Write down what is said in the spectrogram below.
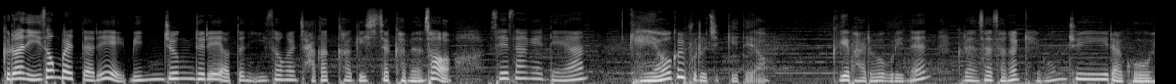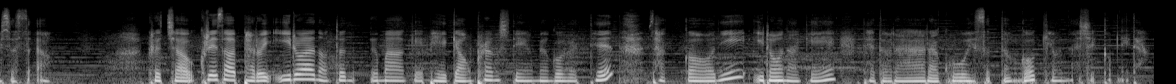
그러한 이성 발달이 민중들의 어떤 이성을 자각하기 시작하면서 세상에 대한 개혁을 부르짖게 돼요. 그게 바로 우리는 그런 사상을 계몽주의라고 했었어요. 그렇죠. 그래서 바로 이러한 어떤 음악의 배경, 프랑스 대혁명과 같은 사건이 일어나게 되더라라고 했었던 거 기억나실 겁니다.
